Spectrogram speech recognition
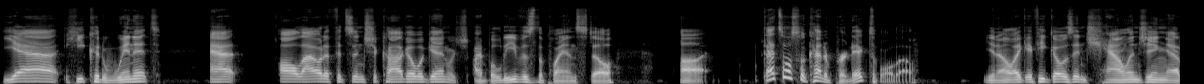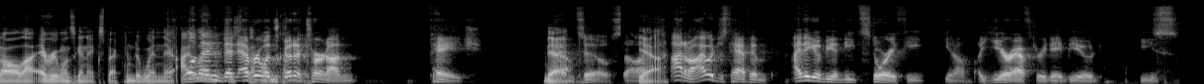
Yeah, he could win it at all out if it's in Chicago again, which I believe is the plan still. Uh, that's also kind of predictable, though. You know, like if he goes in challenging at all out, everyone's going to expect him to win there. I Well, like then, then just the everyone's going to turn on Page Yeah, too. So Yeah. I, I don't know. I would just have him. I think it would be a neat story if he, you know, a year after he debuted, he's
